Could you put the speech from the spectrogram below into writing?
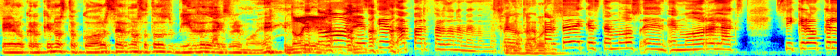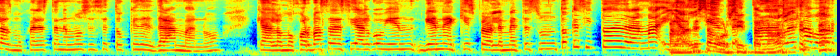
pero creo que nos tocó ser nosotros bien relax, Remo, ¿eh? No, oye, No, y es que es aparte, perdóname, perdóname, Sí, pero no aparte de que estamos en, en modo relax, sí creo que las mujeres tenemos ese toque de drama, ¿no? Que a lo mejor vas a decir algo bien, bien X, pero le metes un toquecito de drama y Para ya darle se siente, para ¿no? darle el sabor,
